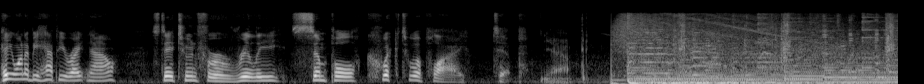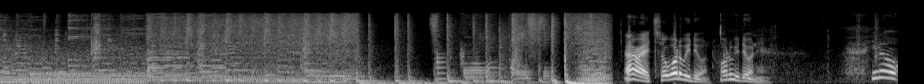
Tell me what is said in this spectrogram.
Hey, you want to be happy right now? Stay tuned for a really simple, quick to apply tip. Yeah. All right, so what are we doing? What are we doing here? You know,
